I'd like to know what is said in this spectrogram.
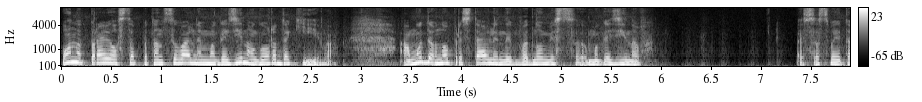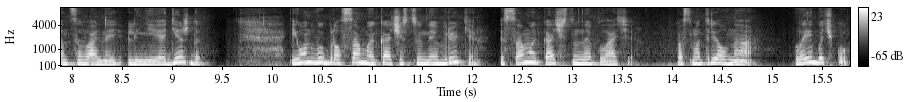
он отправился по танцевальным магазинам города Киева. А мы давно представлены в одном из э, магазинов со своей танцевальной линией одежды. И он выбрал самые качественные брюки и самые качественные платья. Посмотрел на лейбочку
